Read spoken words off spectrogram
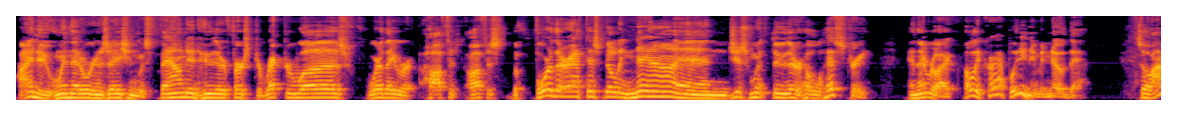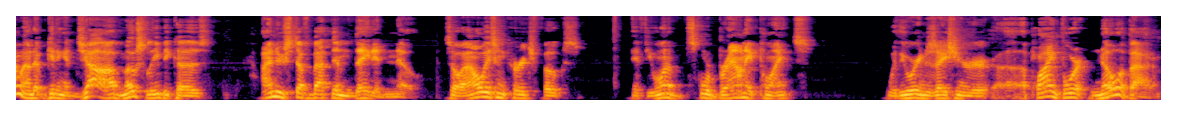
I knew when that organization was founded, who their first director was, where they were office, office before they're at this building now, and just went through their whole history. And they were like, holy crap, we didn't even know that. So I wound up getting a job mostly because I knew stuff about them they didn't know. So I always encourage folks if you want to score brownie points, with the organization you're uh, applying for, know about them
